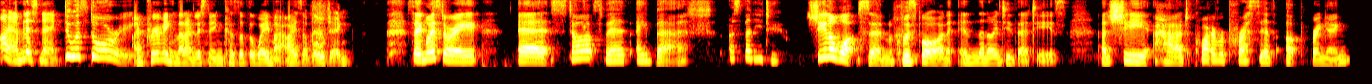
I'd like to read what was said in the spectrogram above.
I am listening. Do a story. I'm proving that I'm listening because of the way my eyes are bulging. Say my story It starts with a birth, as many do. Sheila Watson was born in the 1930s, and she had quite a repressive upbringing,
